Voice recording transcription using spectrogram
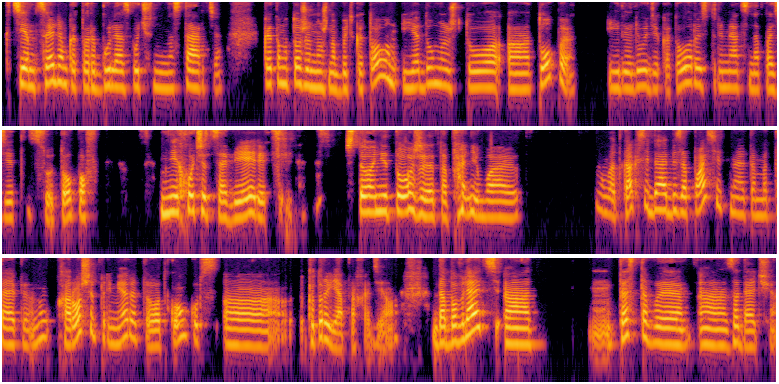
к тем целям, которые были озвучены на старте. К этому тоже нужно быть готовым, и я думаю, что а, топы или люди, которые стремятся на позицию топов, мне хочется верить, что они тоже это понимают. Ну вот, как себя обезопасить на этом этапе? Ну, хороший пример – это вот конкурс, а, который я проходила. Добавлять а, тестовые э, задачи,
